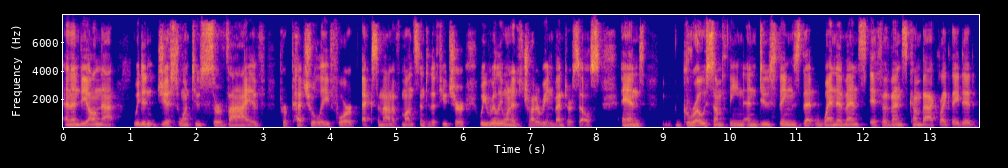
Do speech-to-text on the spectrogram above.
And then beyond that, we didn't just want to survive perpetually for X amount of months into the future. We really wanted to try to reinvent ourselves and grow something and do things that when events, if events come back like they did,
